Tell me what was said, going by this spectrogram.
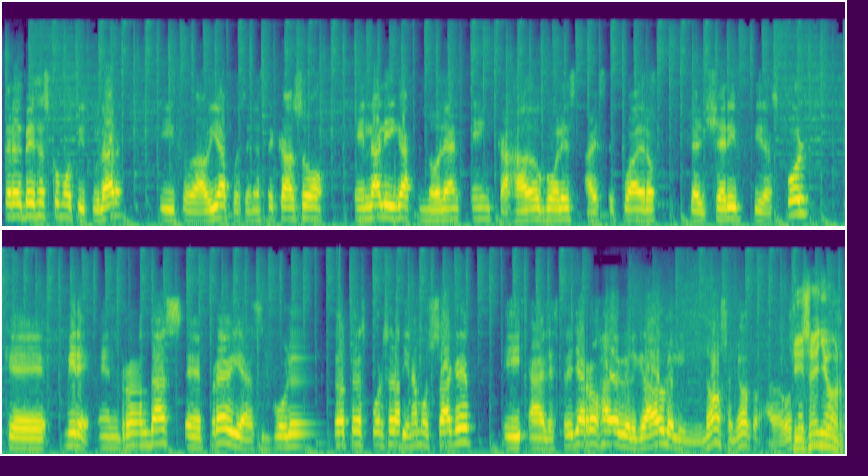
tres veces como titular y todavía, pues en este caso, en la liga no le han encajado goles a este cuadro del Sheriff Tiraspol, que mire, en rondas eh, previas goleó 3 por 0 a Dinamo Zagreb y a la Estrella Roja de Belgrado lo eliminó, señor. sí, señor.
